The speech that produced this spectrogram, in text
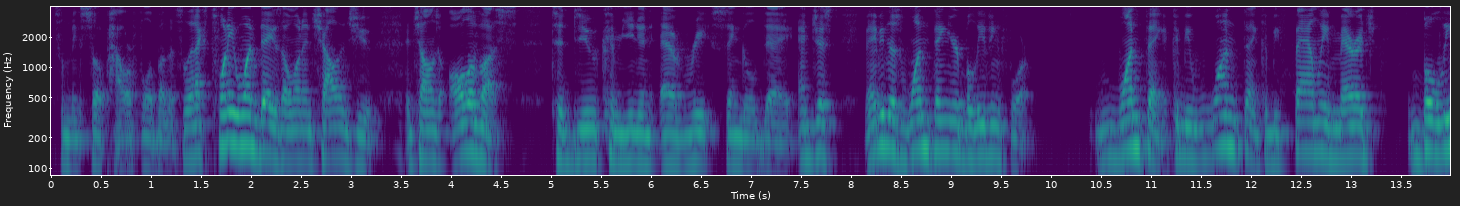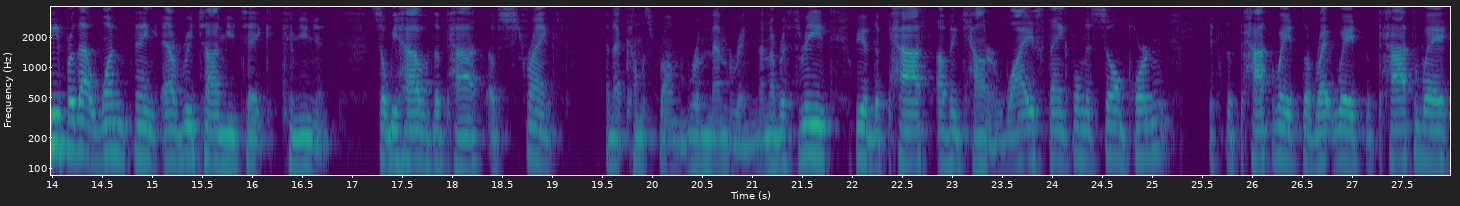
something so powerful about it. So the next 21 days i want to challenge you and challenge all of us to do communion every single day. And just maybe there's one thing you're believing for one thing. It could be one thing. It could be family marriage. Believe for that one thing every time you take communion. So we have the path of strength and that comes from remembering. Now number three we have the path of encounter. Why is thankfulness so important? It's the pathway, it's the right way, it's the pathway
